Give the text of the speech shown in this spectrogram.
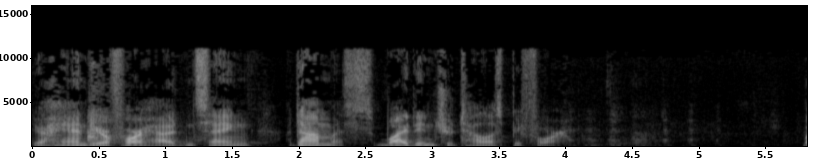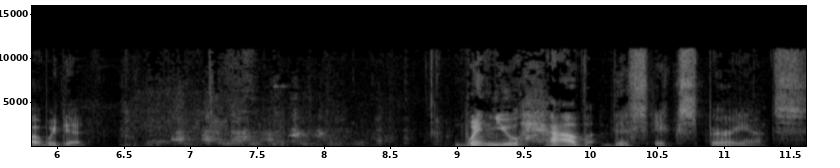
your hand to your forehead and saying, Adamus, why didn't you tell us before? But we did. when you have this experience,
